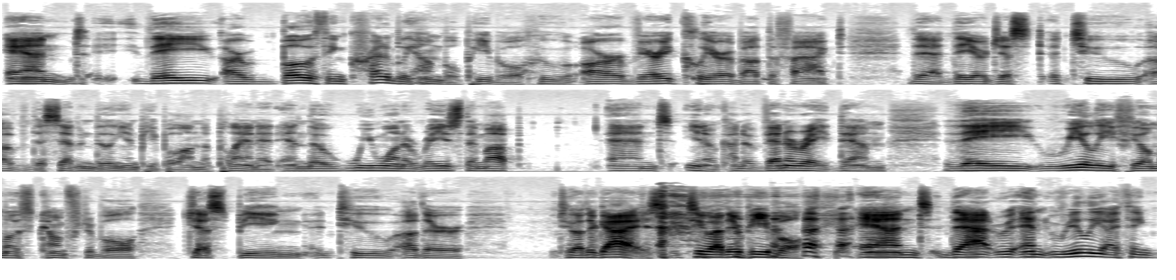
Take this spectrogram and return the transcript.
And they are both incredibly humble people who are very clear about the fact that they are just two of the seven billion people on the planet, and though we want to raise them up and you know kind of venerate them they really feel most comfortable just being two other two other guys to other people. And that and really i think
